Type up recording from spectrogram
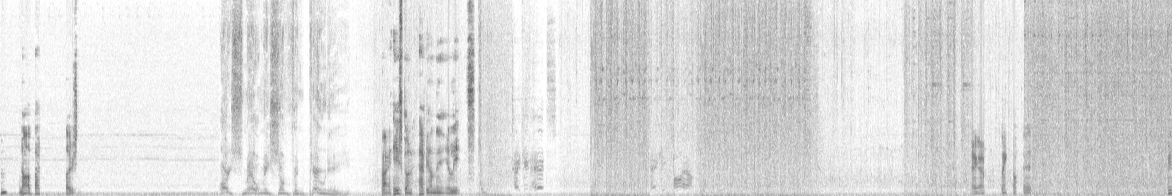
Hmm, not a bad explosion. I smell me something puny. Right, he's gone heavy on the elites. Taking hits. Taking fire. There you go. Blink off it. He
